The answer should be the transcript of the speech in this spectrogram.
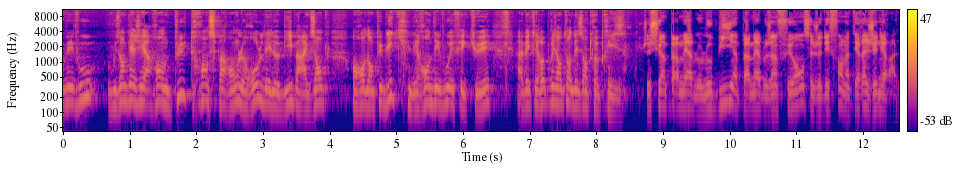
Pouvez-vous vous engager à rendre plus transparent le rôle des lobbies, par exemple en rendant public les rendez-vous effectués avec les représentants des entreprises? Je suis imperméable aux lobbies, imperméable aux influences et je défends l'intérêt général.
